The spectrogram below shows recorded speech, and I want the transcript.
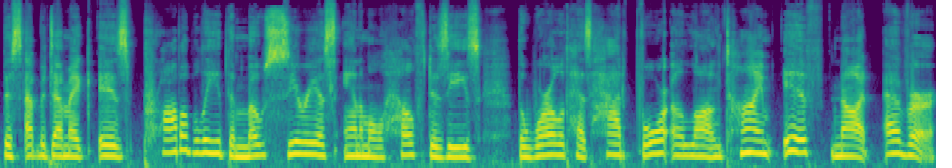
this epidemic, is probably the most serious animal health disease the world has had for a long time, if not ever.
